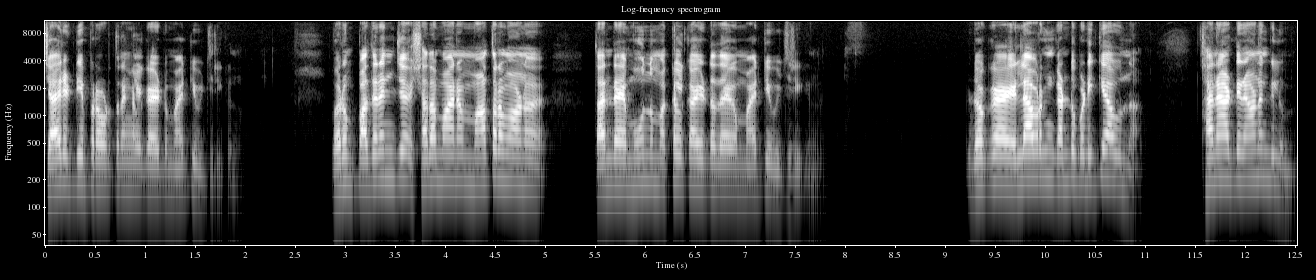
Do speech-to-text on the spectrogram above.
ചാരിറ്റി പ്രവർത്തനങ്ങൾക്കായിട്ട് മാറ്റിവെച്ചിരിക്കുന്നു വെറും പതിനഞ്ച് ശതമാനം മാത്രമാണ് തന്റെ മൂന്ന് മക്കൾക്കായിട്ട് അദ്ദേഹം മാറ്റിവെച്ചിരിക്കുന്നത് ഇതൊക്കെ എല്ലാവർക്കും കണ്ടുപഠിക്കാവുന്ന ധനാട്ടിനാണെങ്കിലും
